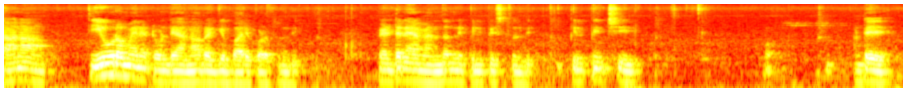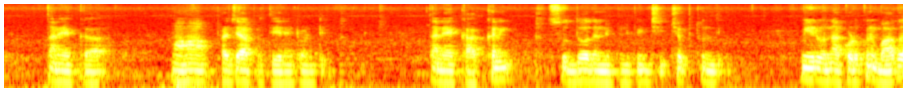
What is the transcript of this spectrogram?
చాలా తీవ్రమైనటువంటి అనారోగ్య బారి పడుతుంది. వెంటనే ఆమె అందరినీ పిలిపిస్తుంది. పిలిపించి అంటే తన యొక్క మహా ప్రజాపతి అనేటువంటి తన యొక్క అక్కని శుద్ధోదన్ని పిలిపించి చెప్తుంది. మీరు నా కొడుకుని బాగా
